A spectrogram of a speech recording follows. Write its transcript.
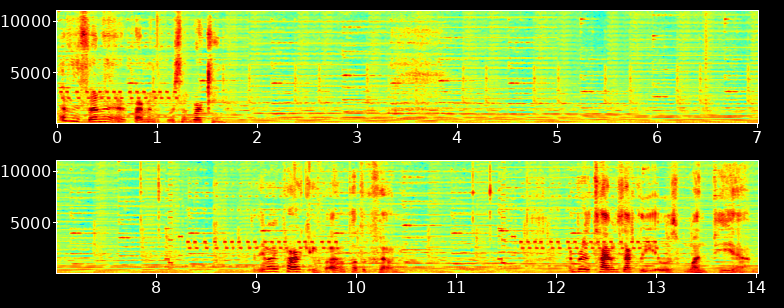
However, the phone in her apartment wasn't working. Nearby parking, but on a public phone. Remember the time exactly, it was 1 p.m.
